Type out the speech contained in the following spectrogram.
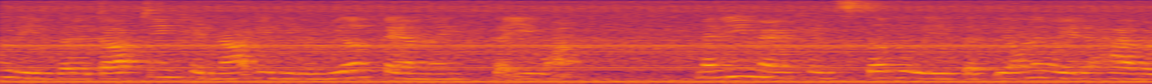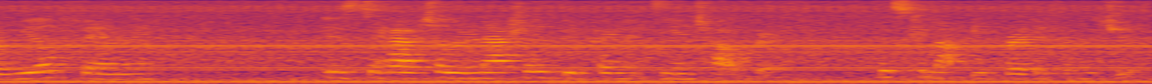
believe that adopting could not give you the real family that you want. Many Americans still believe that the only way to have a real family is to have children naturally through pregnancy and childbirth. This could not be further from the truth.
